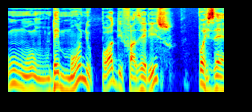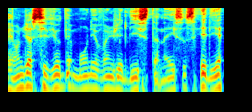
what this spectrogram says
Um, um demônio pode fazer isso? Pois é, onde já se viu demônio evangelista, né? Isso seria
